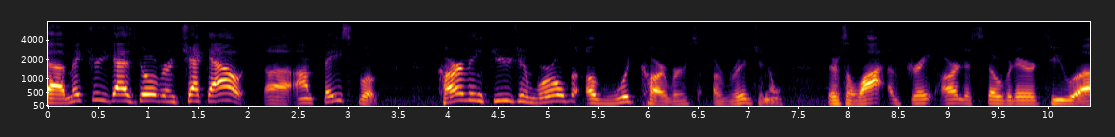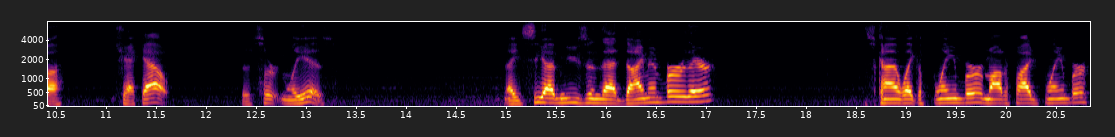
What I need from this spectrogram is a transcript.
uh, make sure you guys go over and check out uh, on Facebook Carving Fusion World of Wood Carvers Original. There's a lot of great artists over there to uh, check out. There certainly is. Now, you see, I'm using that diamond burr there. It's kind of like a flame burr, modified flame burr.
